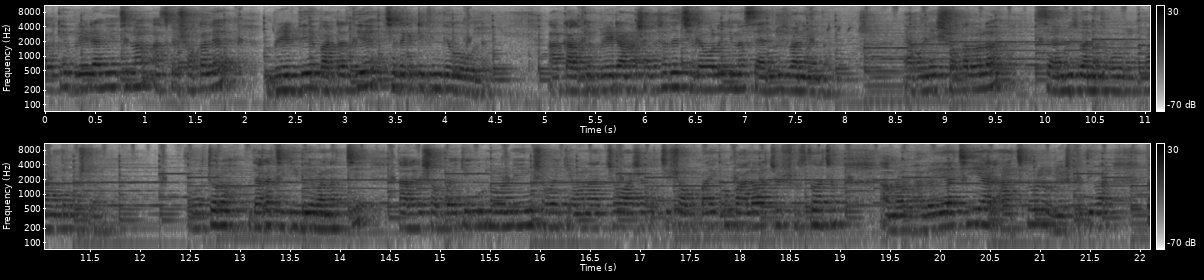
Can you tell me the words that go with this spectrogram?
কালকে ব্রেড আনিয়েছিলাম, আজকে সকালে ব্রেড দিয়ে বাটার দিয়ে ছেলেকে টিফিন দেবো বলে। আর কালকে ব্রেড আনার সাথে সাথে ছেলে বলে কিনা স্যান্ডউইচ বানিয়ে দাও। এখন এই সকালবেলা স্যান্ডউইচ বানাতে বলে বানাতে বসলাম তো চলো, দেখাচ্ছি কী দিয়ে বানাচ্ছি। তার আগে সবাইকে গুড মর্নিং সবাই কেমন আছো? আশা করছি সবাই খুব ভালো আছো, সুস্থ আছো। আমরা ভালোই আছি। আর আজকে হলো বৃহস্পতিবার, তো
